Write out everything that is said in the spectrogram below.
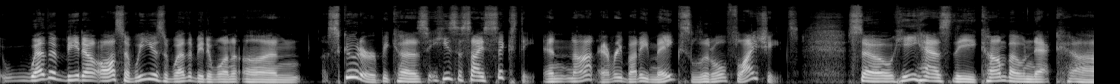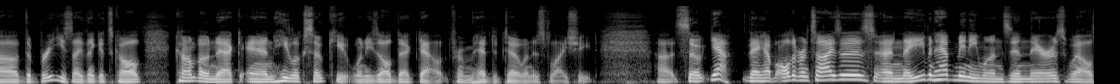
Weatherbeata also, we use a Weatherbeata one on Scooter because he's a size 60 and not everybody makes little fly sheets. So he has the combo neck, uh, the Breeze, I think it's called, combo neck, and he looks so cute when he's all decked out from head to toe in his fly sheet. Uh, so yeah, they have all different sizes and they even have mini ones in there as well.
